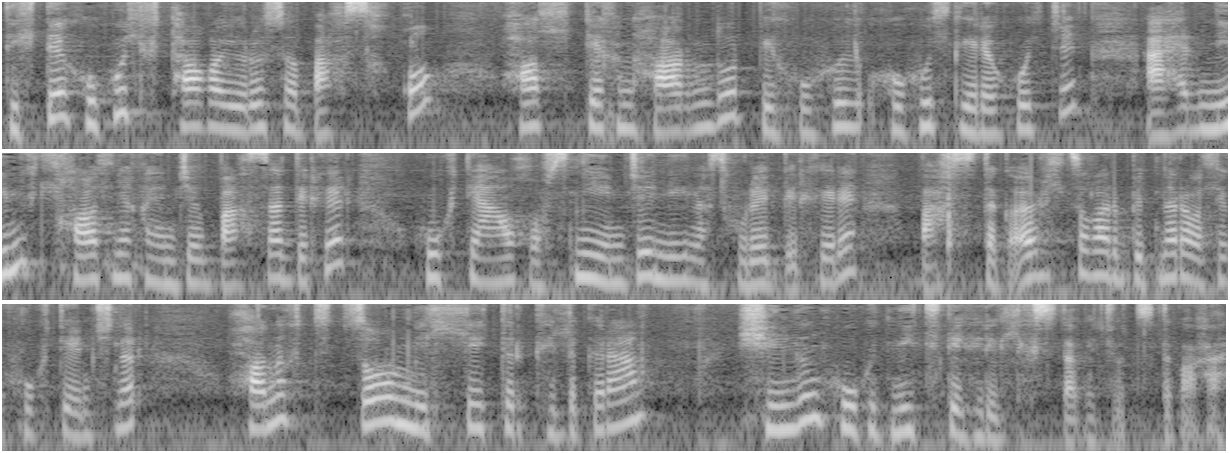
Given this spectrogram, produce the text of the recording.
Тэгтээ хөхүүлэх тоогоо ерөөсөө багасгахгүй хоолтынх нь хоорондоо би хөхүүлдгээрээ байна. А харин нэмэгдэл хоолныхаа хэмжээг багасаад ирэхээр хүүхдийн авах усны хэмжээ нэг нас хүрээд ирэхээр багасдаг. Ойролцоогоор бид нар бол хүүхдийн эмчнэр хоногт 100 мл кг шингэн хүүхэд нийтдээ хэрэглэх ёстой гэж үздэг байгаа.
